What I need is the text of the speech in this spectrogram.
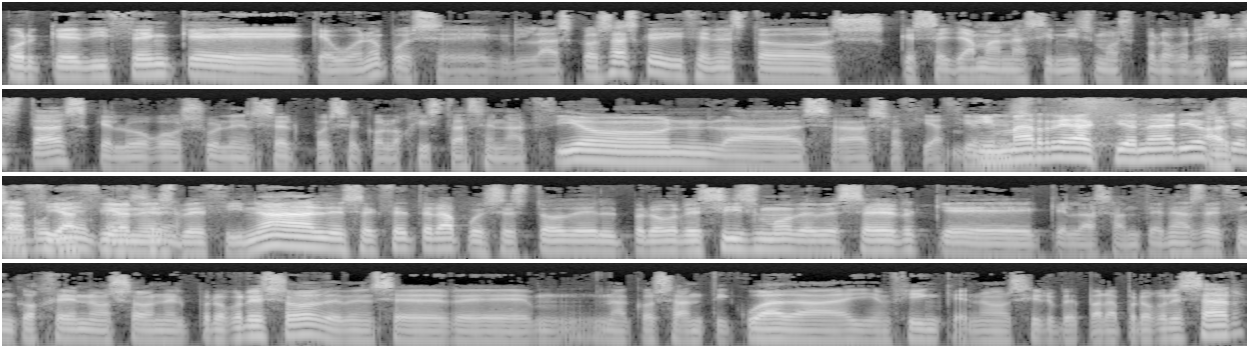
porque dicen que, que bueno, pues eh, las cosas que dicen estos que se llaman a sí mismos progresistas, que luego suelen ser pues ecologistas en acción, las asociaciones y más reaccionarios que la puñeta, asociaciones vecinales, etcétera, pues esto del progresismo debe ser que, que las antenas de 5G no son el progreso, deben ser eh, una cosa anticuada y en fin que no sirve para progresar.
